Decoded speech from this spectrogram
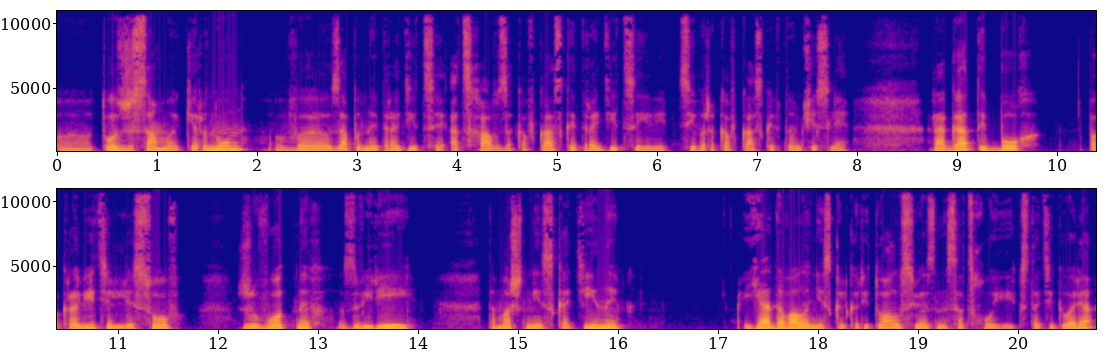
Э, тот же самый Кернун в западной традиции, Ацха в закавказской традиции или северокавказской в том числе. Рогатый бог, покровитель лесов, животных, зверей, домашние скотины. Я давала несколько ритуалов, связанных с Ацхой, и, кстати говоря,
